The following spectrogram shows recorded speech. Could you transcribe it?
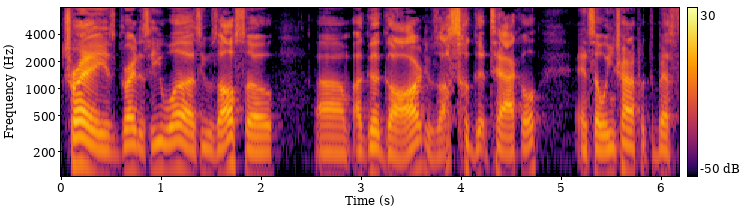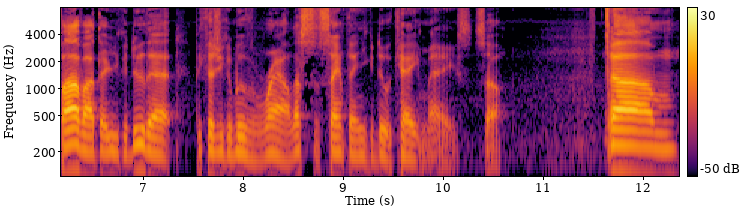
Trey, as great as he was, he was also um, a good guard. He was also a good tackle. And so when you're trying to put the best five out there, you could do that because you can move around. That's the same thing you could do with Cade Mays. So, um,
